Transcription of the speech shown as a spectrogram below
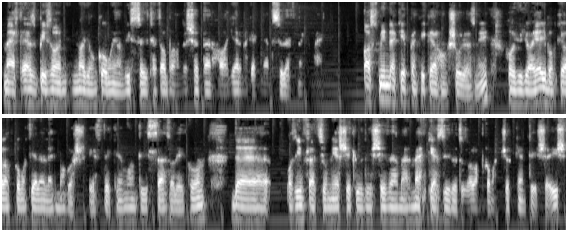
mert ez bizony nagyon komolyan visszaüthet abban az esetben, ha a gyermekek nem születnek meg. Azt mindenképpen ki kell hangsúlyozni, hogy ugye a jegybanki alapkamat jelenleg magas értéken van 10%-on, de az infláció mérséklődésével már megkezdődött az alapkamat csökkentése is,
